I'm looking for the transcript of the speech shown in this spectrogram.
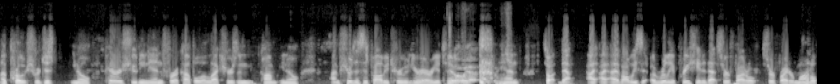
approach for just, you know, parachuting in for a couple of lectures and, com, you know, I'm sure this is probably true in your area too. Oh yeah. and so that I, I've always uh, really appreciated that Surfrider Surfrider model.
